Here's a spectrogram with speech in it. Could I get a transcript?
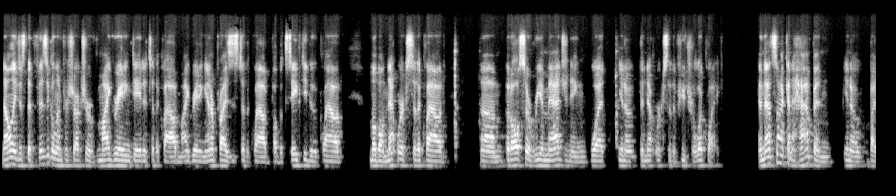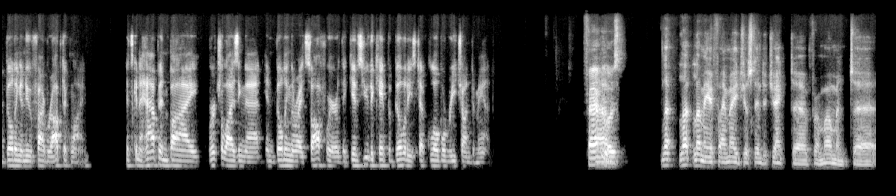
not only just the physical infrastructure of migrating data to the cloud, migrating enterprises to the cloud, public safety to the cloud, mobile networks to the cloud, um, but also reimagining what you know the networks of the future look like. And that's not going to happen, you know, by building a new fiber optic line. It's going to happen by virtualizing that and building the right software that gives you the capabilities to have global reach on demand. Fabulous. Um, let, let, let me, if I may, just interject uh, for a moment, uh,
